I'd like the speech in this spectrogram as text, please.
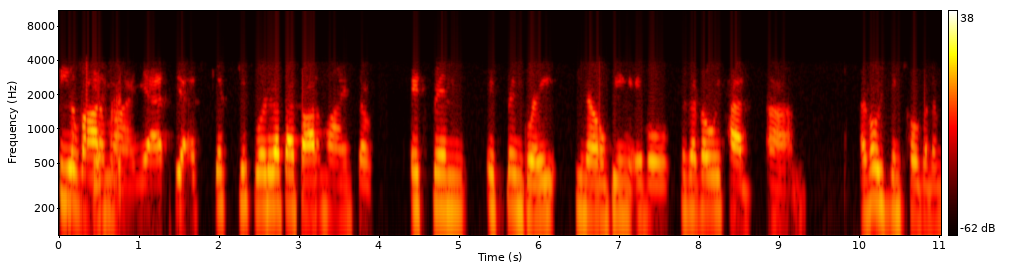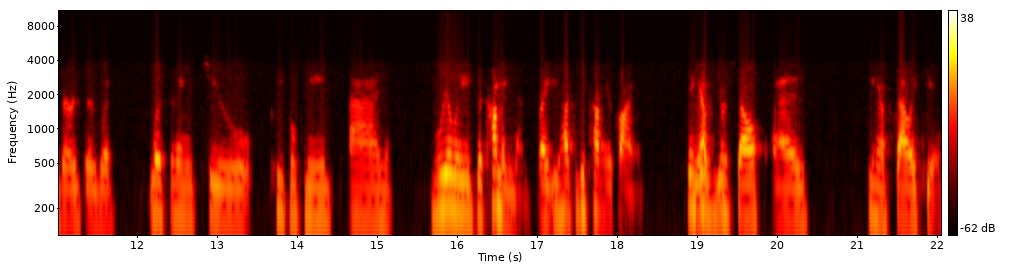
the feels bottom different. line. Yes, yes. Just just worried about that bottom line. So it's been it's been great. you know, being able because I've always had um, I've always been told that I'm very good with listening to people's needs and really becoming them. Right? You have to become your client. Think yep. of yourself as you know Sally Q.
